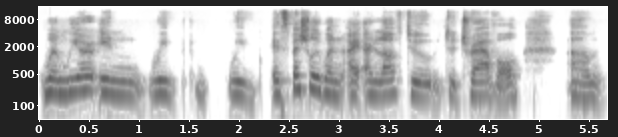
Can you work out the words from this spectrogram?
when we are in we we especially when I, I love to to travel, um,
